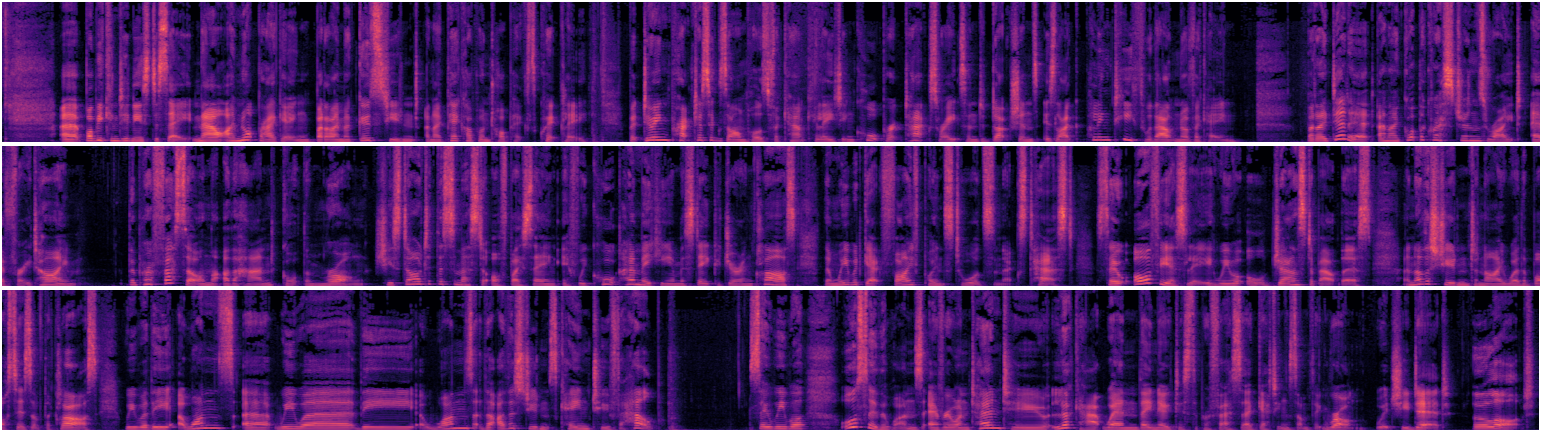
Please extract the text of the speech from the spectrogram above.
uh, Bobbie continues to say, Now, I'm not bragging, but I'm a good student and I pick up on topics quickly. But doing practice examples for calculating corporate tax rates and deductions is like pulling teeth without Novocaine. But I did it and I got the questions right every time. The professor, on the other hand, got them wrong. She started the semester off by saying if we caught her making a mistake during class, then we would get five points towards the next test. So obviously, we were all jazzed about this. Another student and I were the bosses of the class. We were the ones. Uh, we were the ones that other students came to for help. So we were also the ones everyone turned to look at when they noticed the professor getting something wrong, which she did a lot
